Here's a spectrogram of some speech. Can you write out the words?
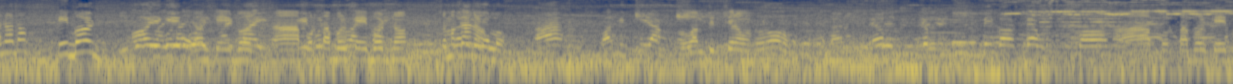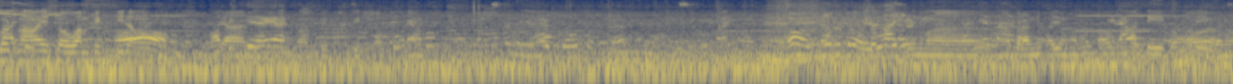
Ano to? Keyboard. Oh, yung Ayan, keyboard. Ah, portable keyboard no. So magkano? Ha? 150 lang. Oh, 150 lang. Oo. Yung, yung may bounce bounce. Ah, portable keyboard mga guys. So 150 lang. Oo. Yan. 150 lang yan. 150. Oh. Pero yung mga brand ay yung ano tawag antiko, antiko no.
